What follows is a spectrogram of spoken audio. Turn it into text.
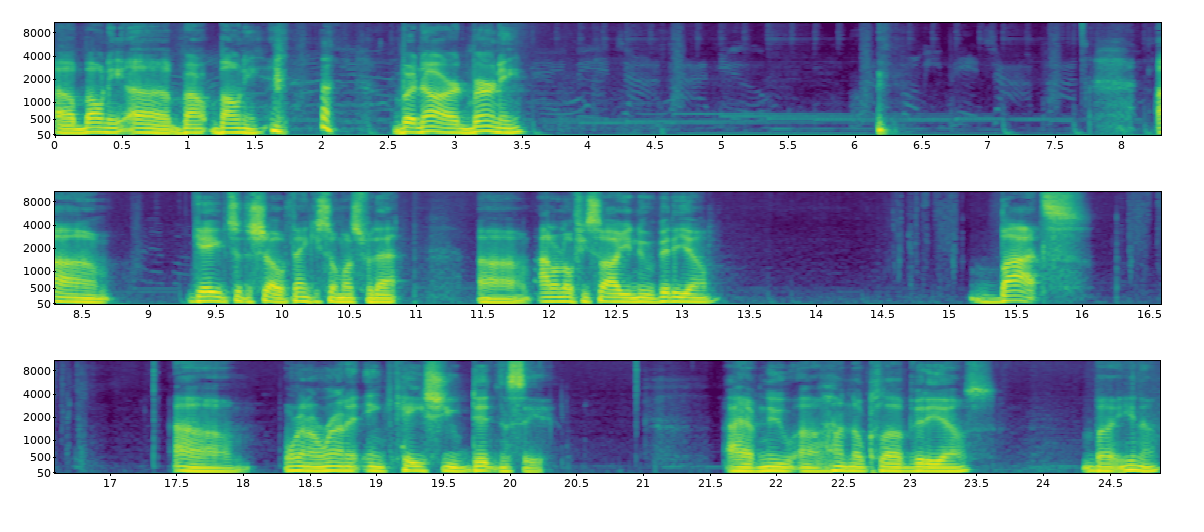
uh, Boney, uh, Bernard, Bernie. um, gave to the show. Thank you so much for that. Um, I don't know if you saw your new video, but um, we're gonna run it in case you didn't see it. I have new uh, Hunt No Club videos, but you know,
